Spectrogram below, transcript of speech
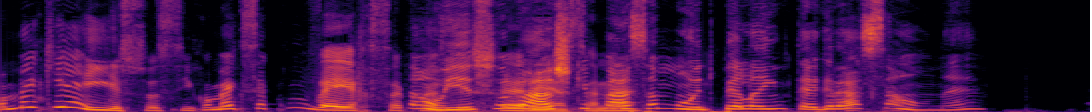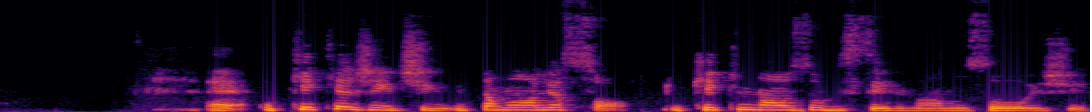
Como é que é isso, assim? Como é que você conversa com Então, essa isso eu acho que né? passa muito pela integração, né? É, o que que a gente, então olha só, o que que nós observamos hoje,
